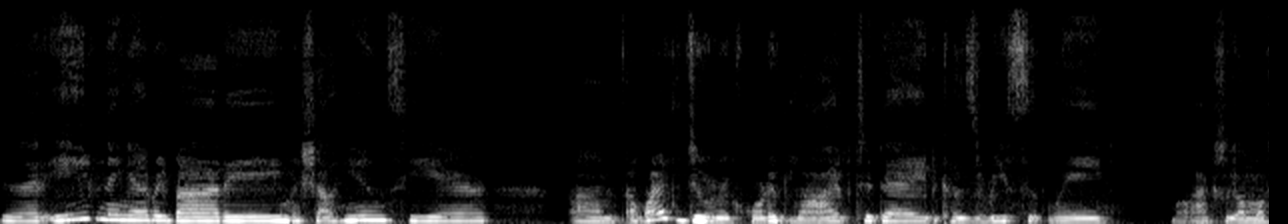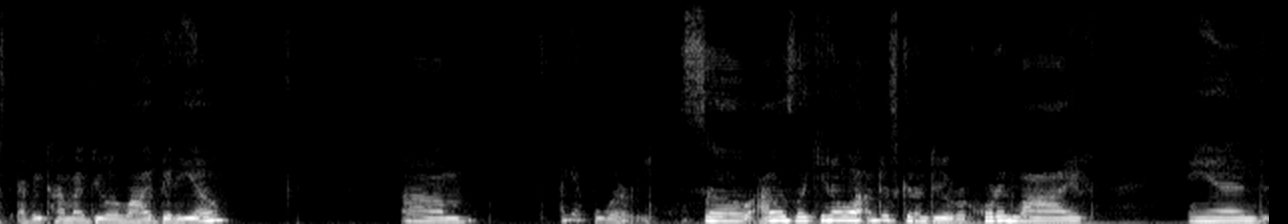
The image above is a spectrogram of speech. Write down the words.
Good evening, everybody. Michelle Humes here. Um, I wanted to do a recorded live today because recently, well, actually, almost every time I do a live video, um, I get blurry. So I was like, you know what? I'm just going to do a recorded live and,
